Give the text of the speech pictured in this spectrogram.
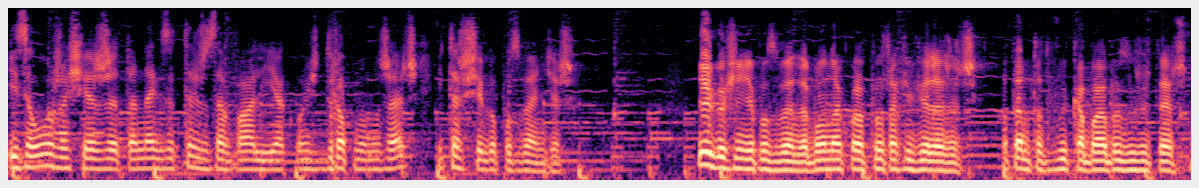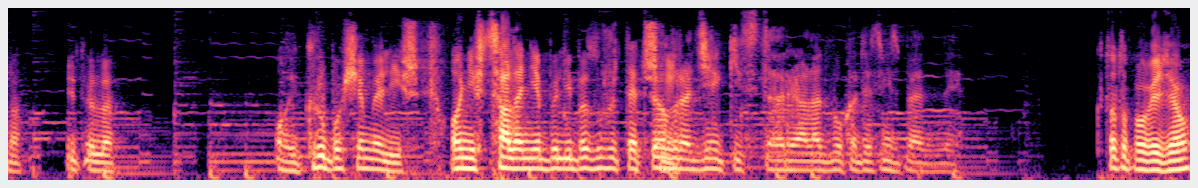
I założę się, że ten Exe też zawali jakąś drobną rzecz i też się go pozbędziesz. Jego się nie pozbędę, bo on akurat potrafi wiele rzeczy. A tamta dwójka była bezużyteczna. I tyle. Oj, grubo się mylisz. Oni wcale nie byli bezużyteczni. Dobra, dzięki stary, ale adwokat jest niezbędny. Kto to powiedział?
